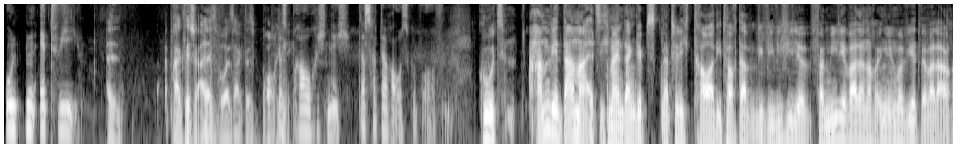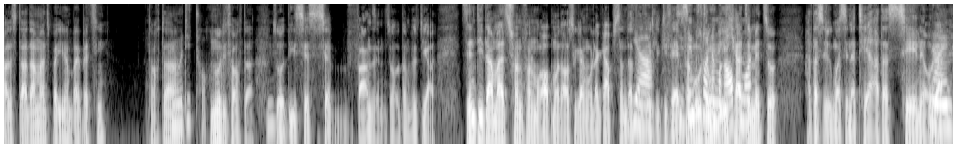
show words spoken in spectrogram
und ein Etui. Also praktisch alles, wo er sagt, das brauche ich Das nicht. brauche ich nicht. Das hat er rausgeworfen. Gut, haben wir damals, ich meine, dann gibt's natürlich Trauer, die Tochter, wie, wie, wie viele Familie war da noch irgendwie involviert? Wer war da auch alles da damals bei ihr, bei Betsy? Tochter? Nur die Tochter. Mhm. Nur die Tochter. So, die ist jetzt ist ja Wahnsinn. So, dann wird die, sind die damals schon von einem Raubmord ausgegangen oder gab's dann da Ja, tatsächlich dieselben Vermutungen, die ich hatte mit so, hat das irgendwas in der Theaterszene oder Nein.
